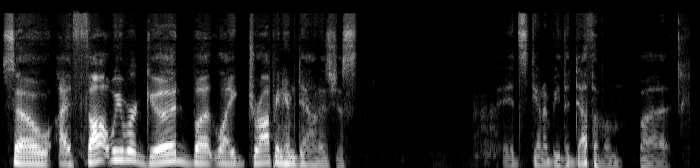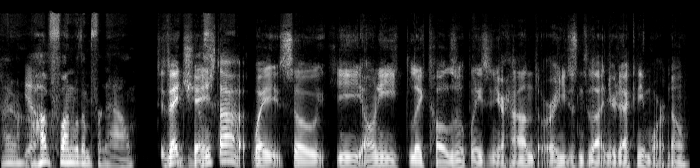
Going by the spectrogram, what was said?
So I thought we were good, but like dropping him down is just it's gonna be the death of him. But I don't know, Yeah. I'll have fun with them for now. Did they Maybe change that? Wait, so he only like totals up when he's in your hand, or he doesn't do that in your deck anymore? No.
